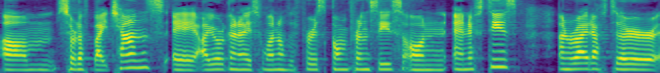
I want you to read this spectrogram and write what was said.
um, sort of by chance. Uh, I organized one of the first conferences on NFTs. And right after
